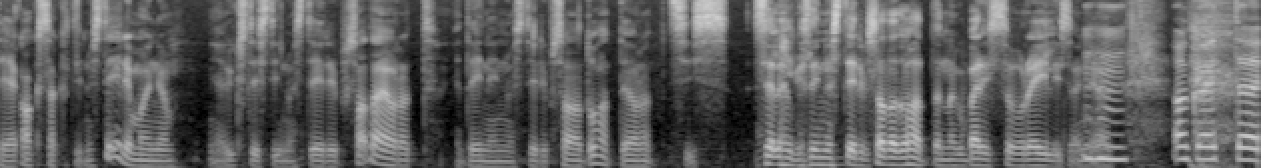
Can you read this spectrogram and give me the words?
teie kaks hakkate investeerima, on ju, ja üksteist investeerib sada eurot ja teine investeerib sada tuhat eurot, siis sellel, kes investeerib sada tuhat, on nagu päris suur eelis, on ju. -hmm. aga et äh,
